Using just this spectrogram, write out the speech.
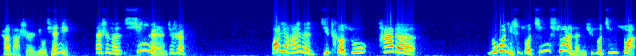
看法是有前景，但是呢，新人就是保险行业的极特殊，它的如果你是做精算的，你去做精算，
